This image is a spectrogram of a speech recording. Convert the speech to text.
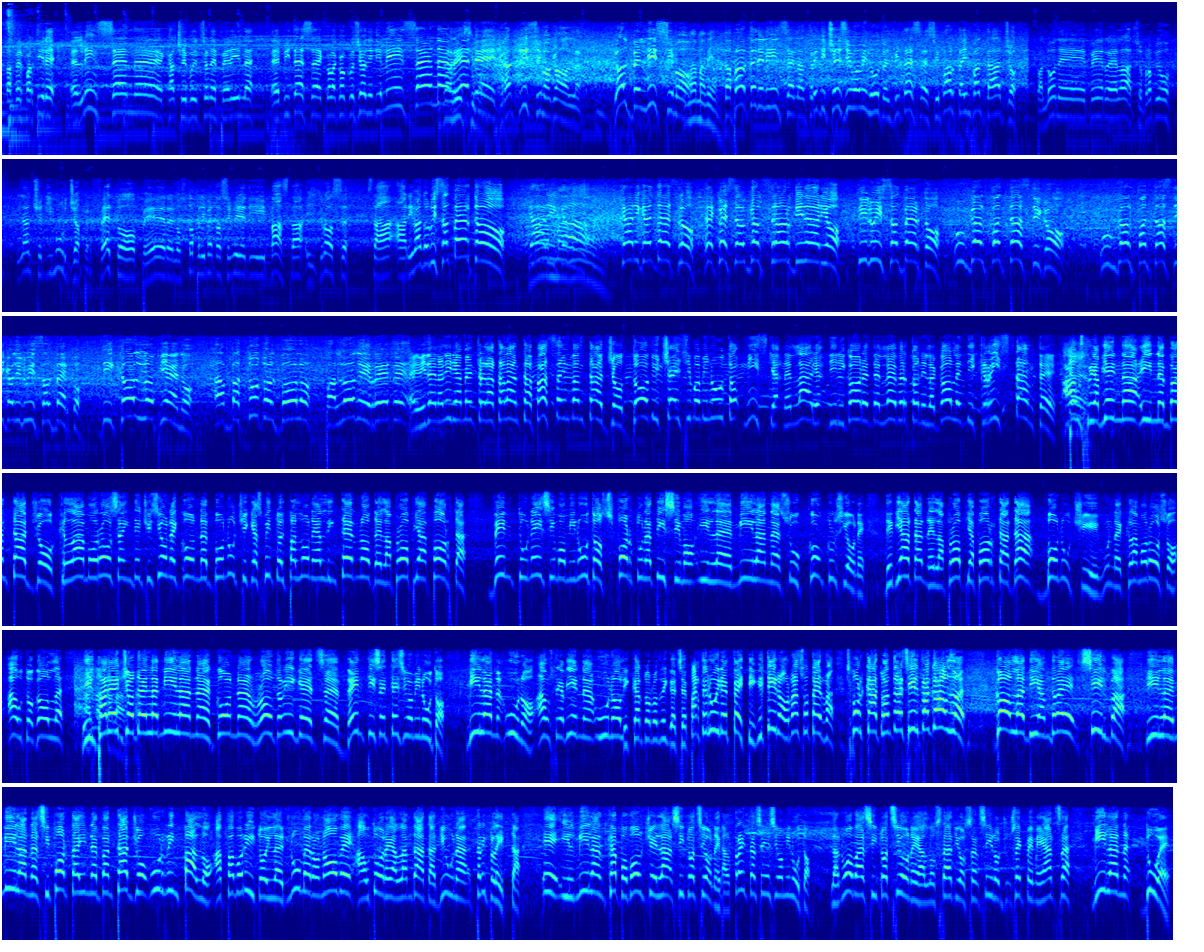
sta per partire eh, Linsen, eh, calcio di posizione per il eh, Vitesse con la conclusione di Linsen, Bravissimo. rete, grandissimo gol, gol bellissimo. Mamma mia. da parte di Linsen al tredicesimo minuto, il Vitesse si porta in vantaggio, pallone per la Lazio, proprio il lancio di Murgia, perfetto per lo stop ripeto a seguire di Basta, il cross sta arrivando Luis Alberto, carica, carica il destro e questo è un gol straordinario di Luis Alberto, un gol fantastico, un gol fantastico di Luis Alberto, di collo pieno, ha battuto al volo, pallone in rete. E mi dai la linea mentre l'Atalanta passa in vantaggio, dodicesimo minuto, mischia nell'area di rigore dell'Everton, il gol è di Cristante. Austria-Vienna in vantaggio, clamorosa indecisione con Bonucci che ha spinto il pallone all'interno della propria porta. Ventunesimo minuto, sfortunatissimo il Milan su conclusione deviata nella propria porta da Bonucci. Un clamoroso autogol. Il pareggio del Milan con Rodriguez, 27 minuto. Milan 1, Austria-Vienna 1. Riccardo Rodriguez parte lui in effetti. Il tiro, raso terra, sporcato. Andrea Silva, gol! Gol di André Silva. Il Milan si porta in vantaggio un rimpallo. Ha favorito il numero 9, autore all'andata di una tripletta. E il Milan capovolge la situazione. Al 36 minuto la nuova situazione allo stadio San Siro Giuseppe Meazza. Milan 2.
